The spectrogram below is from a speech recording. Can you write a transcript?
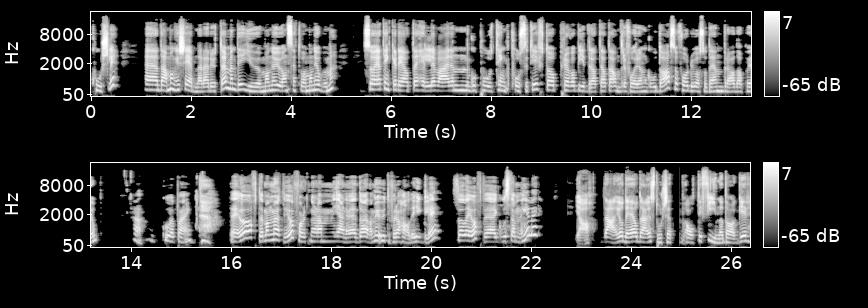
koselig. Det er mange skjebner der ute, men det gjør man jo uansett hva man jobber med. Så jeg tenker det at det heller vær en god, tenk positivt og prøv å bidra til at andre får en god dag, så får du også det en bra dag på jobb. Ja, gode poeng. Det er jo ofte, Man møter jo folk når de gjerne Da er de jo ute for å ha det hyggelig. Så det er jo ofte god stemning, eller? Ja, det er jo det, og det er jo stort sett alltid fine dager.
